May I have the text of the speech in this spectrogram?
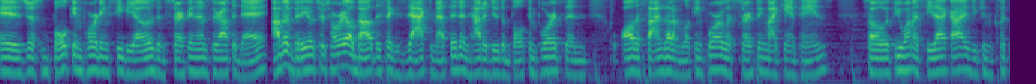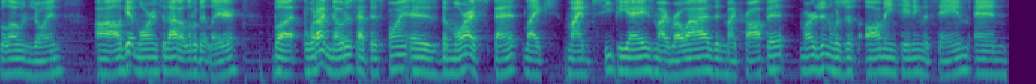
is just bulk importing CBOs and surfing them throughout the day. I have a video tutorial about this exact method and how to do the bulk imports and all the signs that I'm looking for with surfing my campaigns. So if you want to see that, guys, you can click below and join. Uh, I'll get more into that a little bit later. But what I noticed at this point is the more I spent, like my CPAs, my ROAS, and my profit margin was just all maintaining the same. And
